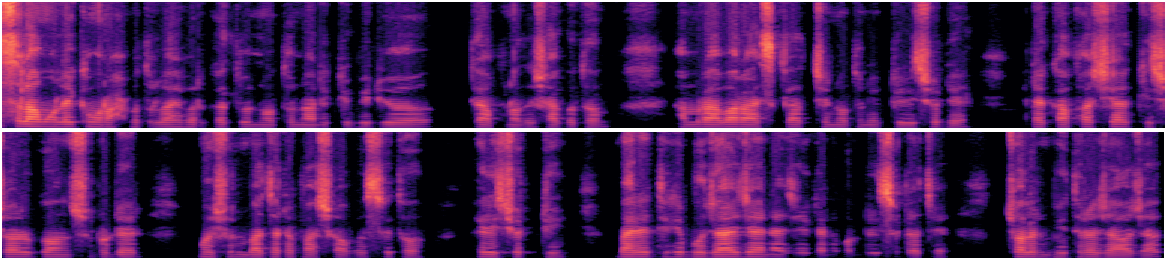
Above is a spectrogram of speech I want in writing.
আসসালামু আলাইকুম রহমতুল্লাহ বরকাত নতুন আরেকটি ভিডিওতে আপনাদের স্বাগতম। আমরা আবার আজকে আসছি নতুন একটি রিসোর্টে এটা কাপাসিয়ার কিশোরগঞ্জ রোডের মৈশুন বাজারের পাশে অবস্থিত এই রিসোর্টটি বাইরে থেকে বোঝাই যায় না যে এখানে কোন রিসোর্ট আছে। চলেন ভিতরে যাওয়া যাক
